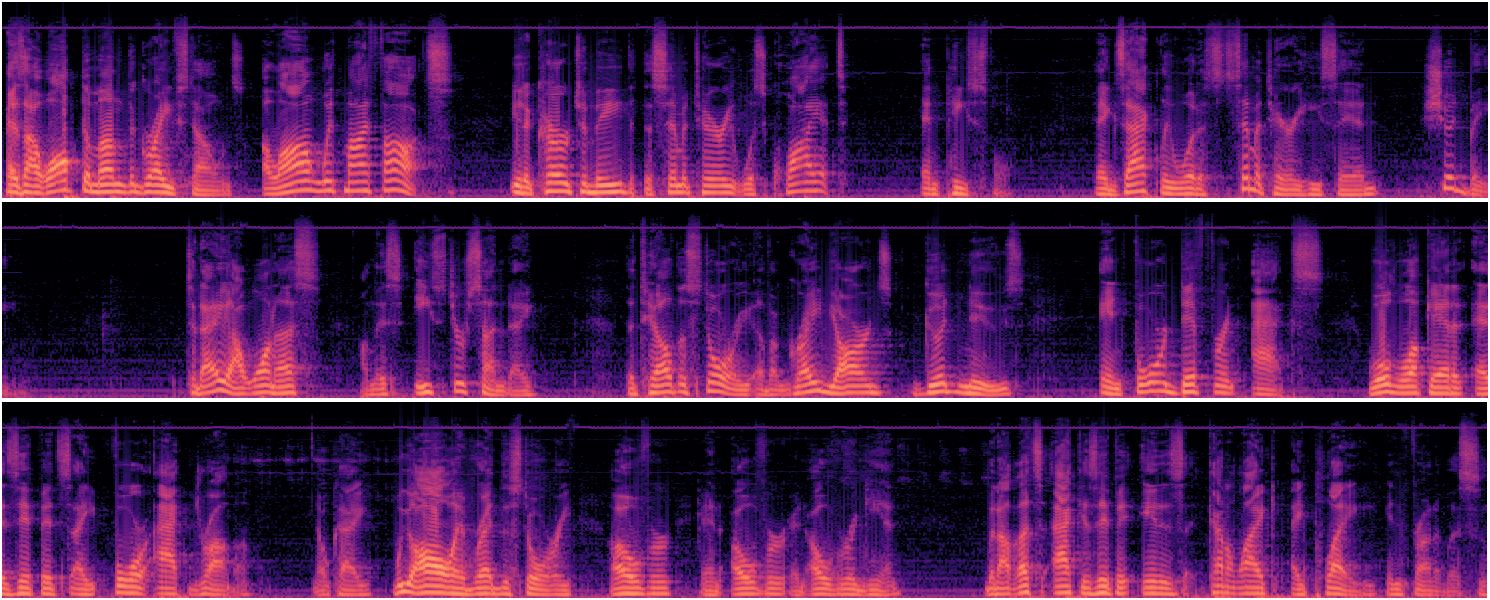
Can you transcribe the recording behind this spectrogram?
As I walked among the gravestones, along with my thoughts, it occurred to me that the cemetery was quiet and peaceful. Exactly what a cemetery, he said, should be. Today, I want us on this Easter Sunday to tell the story of a graveyard's good news in four different acts. We'll look at it as if it's a four act drama. Okay? We all have read the story over and over and over again. But let's act as if it is kind of like a play in front of us.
